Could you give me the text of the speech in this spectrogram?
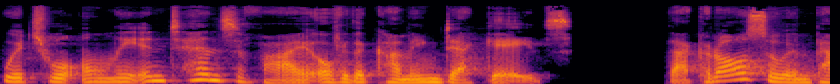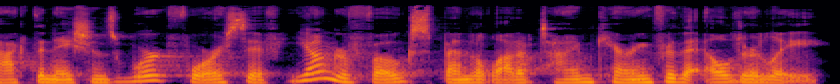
which will only intensify over the coming decades. That could also impact the nation's workforce if younger folks spend a lot of time caring for the elderly.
